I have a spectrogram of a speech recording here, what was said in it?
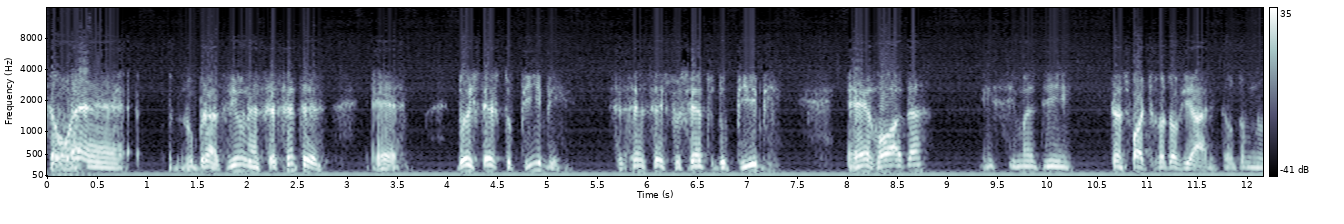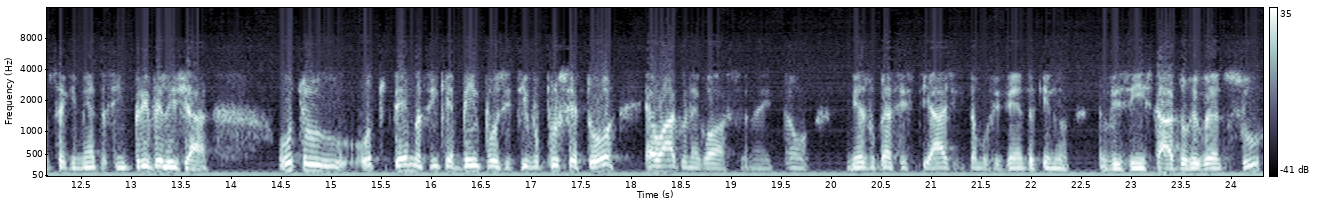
São, é, no Brasil, né, 60, é, dois terços do PIB, 66% do PIB é roda em cima de transporte rodoviário. Então estamos num segmento assim privilegiado. Outro outro tema assim que é bem positivo para o setor é o agronegócio, né? Então mesmo com essa estiagem que estamos vivendo aqui no, no vizinho estado do Rio Grande do Sul,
